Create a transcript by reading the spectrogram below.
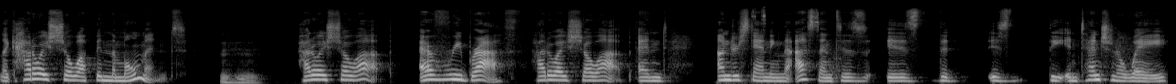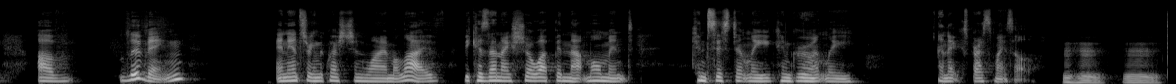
like how do i show up in the moment? Mm-hmm. how do i show up? Every breath how do i show up? And understanding the essence is is the is the intentional way of living and answering the question why I'm alive, because then I show up in that moment consistently, congruently, and express myself. Mm-hmm. Mm.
